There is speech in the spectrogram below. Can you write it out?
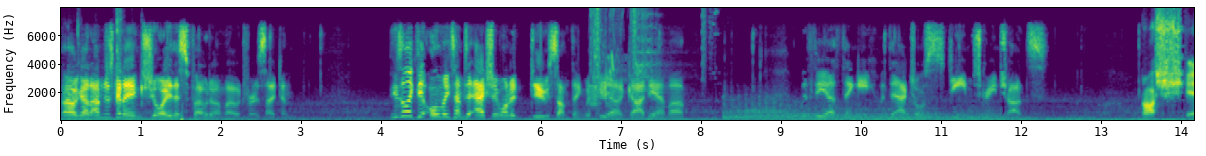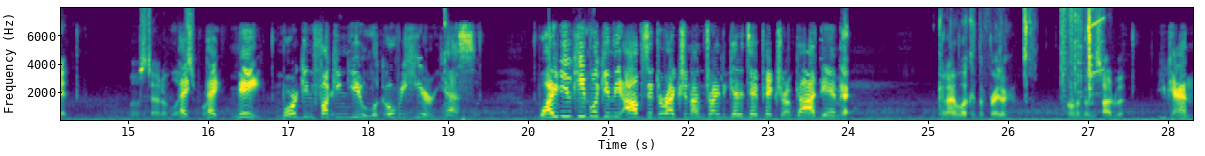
Oh god, I'm just gonna enjoy this photo mode for a second. These are like the only times I actually want to do something with the uh, goddamn uh, with the uh, thingy, with the actual Steam screenshots. Oh, shit. Most out of life Hey, support. hey, me, Morgan, fucking you, look over here. Yes. Why do you keep looking the opposite direction I'm trying to get a picture of? God damn it. Can I look at the freighter? I want to go inside of it. You can.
